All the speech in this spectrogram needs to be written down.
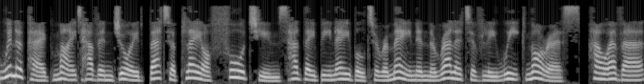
Winnipeg might have enjoyed better playoff fortunes had they been able to remain in the relatively weak Norris, however,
